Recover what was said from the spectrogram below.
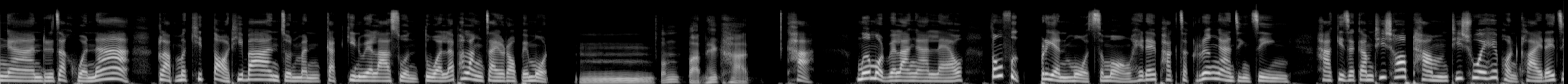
ำงานหรือจากหัวหน้า กลับมาคิดต่อที่บ้านจนมันกัดกินเวลาส่วนตัวและพลังใจเราไปหมด อืม ต้องตัดให้ขาด ค่ะ เมื่อหมดเวลางานแล้ว ต้องฝึกเปลี่ยนโหมดสมองให้ได้พักจากเรื่องงานจริง ๆ หากิจกรรมที่ชอบทำที่ช่วยให้ผ่อนคลายได้จ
